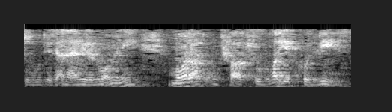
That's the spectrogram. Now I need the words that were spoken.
ثبوتش ان امیر مراد اون چارچوب های کلی است.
